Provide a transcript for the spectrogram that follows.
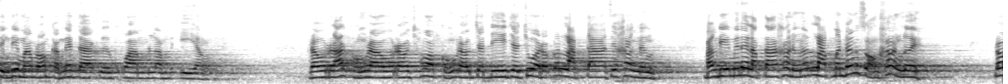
สิ่งที่มาพร้อมกับเมตตาคือความลำเอียง เรารักของเราเราชอบของเราจะดีจะชั่วเราก็หลับตาเสียข้างหนึ่ง บางทีไม่ได้หลับตาข้างหนึ่งนะหลับมันทั้งสองข้างเลย เรา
